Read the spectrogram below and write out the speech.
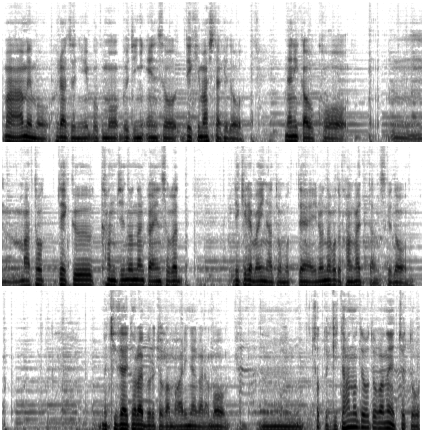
まあ雨も降らずに僕も無事に演奏できましたけど何かをこううんまとっていく感じのなんか演奏ができればいいなと思っていろんなこと考えてたんですけど機材トラブルとかもありながらもうんちょっとギターの出音がねちょっと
